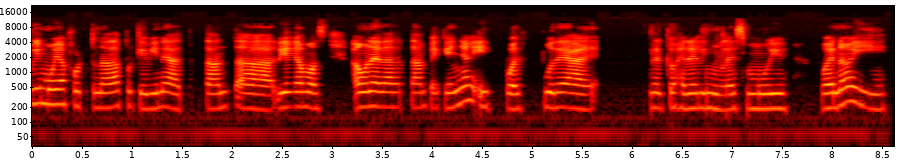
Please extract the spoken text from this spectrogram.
fui muy afortunada porque vine a tanta, digamos, a una edad tan pequeña y pues pude eh, recoger el inglés muy bueno y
